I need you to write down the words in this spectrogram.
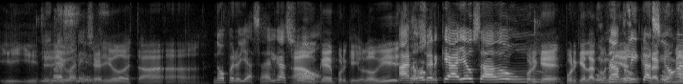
Y, y te Linda digo, pareja. Sergio está... No, pero ya se adelgazó. Ah, ok, porque yo lo vi... A no ser que haya usado un, Porque, porque la una comida... la aplicación comida-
